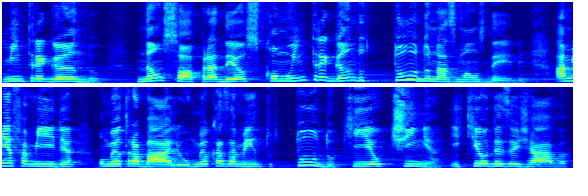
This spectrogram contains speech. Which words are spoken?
me entregando não só para Deus, como entregando tudo nas mãos dele. A minha família, o meu trabalho, o meu casamento, tudo que eu tinha e que eu desejava,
